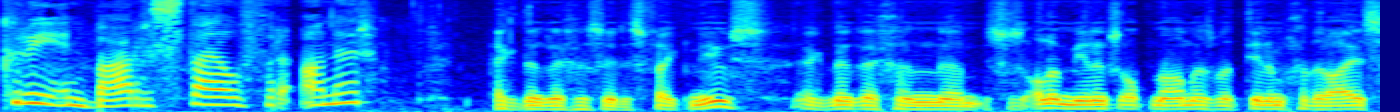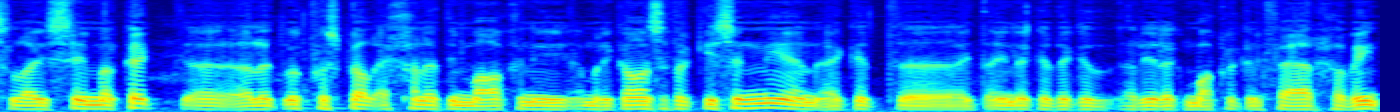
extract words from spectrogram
kroeg en bar styl verander? Ek dink hy gesê dis fake news. Ek dink hy gaan um, soos alle meningsopnames wat teen hom gedraai is, hy sê maar kyk, uh, hulle het ook voorspel ek gaan dit nie maak in die Amerikaanse verkiesing nie en ek het uh, uiteindelik het ek dit redelik maklik en ver gewen.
